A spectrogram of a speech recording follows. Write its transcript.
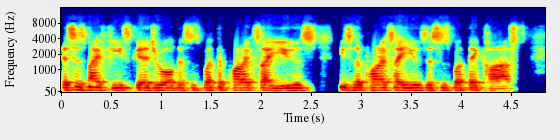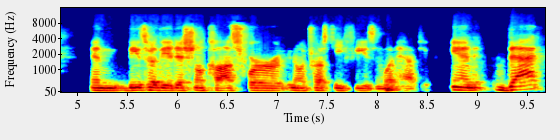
This is my fee schedule. This is what the products I use. These are the products I use. This is what they cost and these are the additional costs for you know trustee fees and what have you. And that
